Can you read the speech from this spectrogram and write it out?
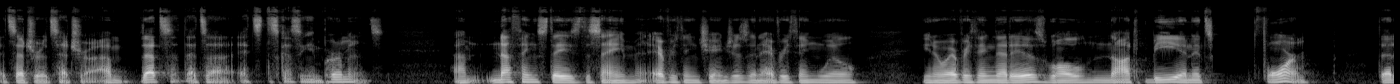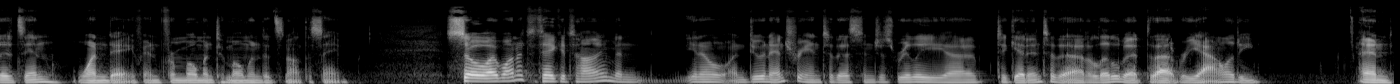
etc., etc. Um, that's, that's a, it's discussing impermanence. Um, nothing stays the same. Everything changes, and everything will, you know, everything that is will not be in its form that it's in one day, and from moment to moment, it's not the same. So I wanted to take a time and you know and do an entry into this and just really uh, to get into that a little bit, that reality, and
